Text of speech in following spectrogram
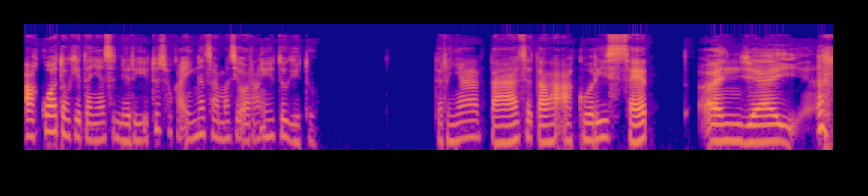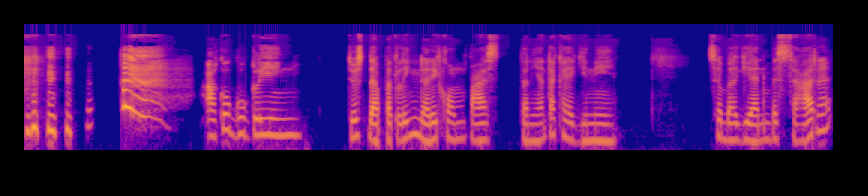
aku atau kitanya sendiri itu suka inget sama si orang itu gitu. Ternyata setelah aku riset, anjay. aku googling terus dapat link dari Kompas ternyata kayak gini sebagian besar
